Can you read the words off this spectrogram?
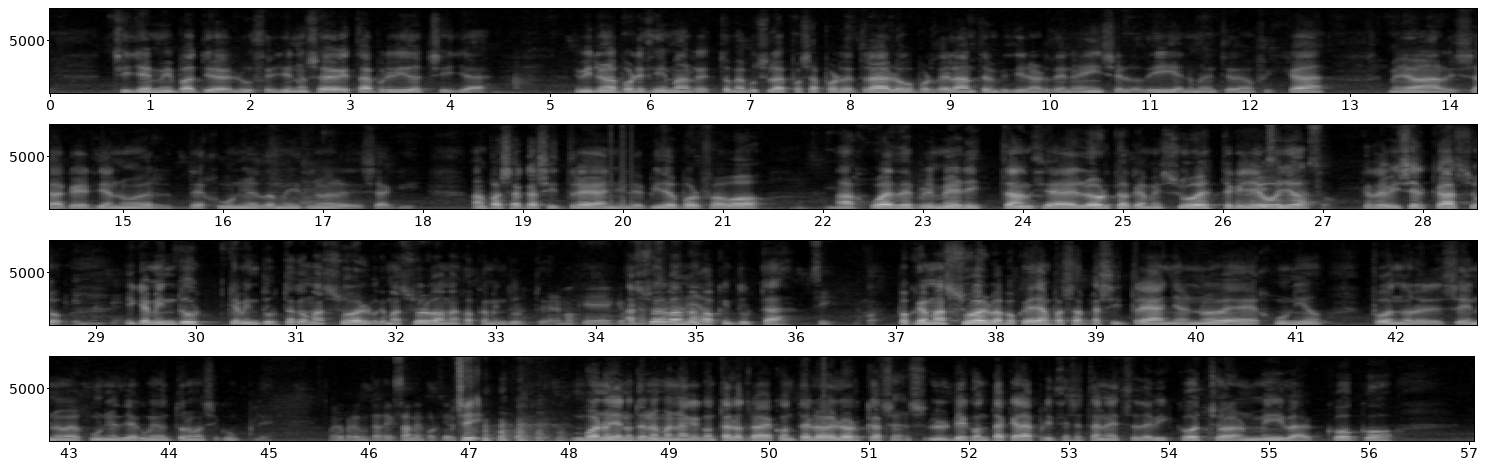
chillé en mi patio de luces. Yo no sabía que estaba prohibido chillar. Y vino la policía y me arrestó, me puso las esposas por detrás, luego por delante, me pidieron el DNI, se lo di, el número de identidad fiscal, me llevan a Risaca y el día 9 de junio del 2019 regresé aquí. Han pasado casi tres años y le pido por favor a juez de primera instancia de Lorca que me suelte, que, Que llevo el yo, caso. que revise el caso y que me indul- que me indulte como Asuelva, que me Asuelva mejor que me indulte. Veremos es señoría. mejor que indultar. Sí, mejor. Porque me asuelva, porque ya han pasado casi tres años. El 9 de junio fue cuando regresé. El 9 de junio, el Día de Comunidad Autónoma, se cumple. Bueno, preguntas de examen, por cierto. Sí, Bueno, ya no tenemos más nada que contar. La otra vez conté lo de Lorca. Voy a contar que las princesas están hechas de bizcocho, almíbar, coco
